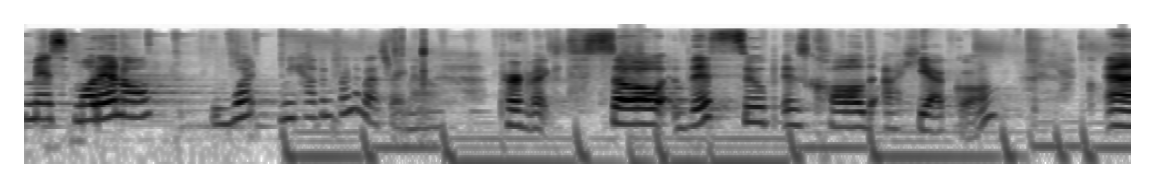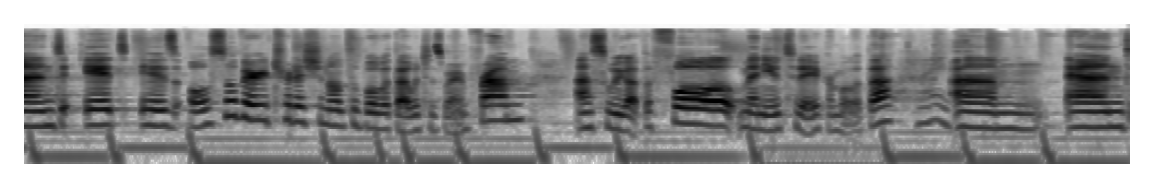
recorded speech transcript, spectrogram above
Miss Moreno, what we have in front of us right now. Perfect. So this soup is called ajiaco. And it is also very traditional to Bogota, which is where I'm from. Uh, so we got the full menu today from Bogota. Nice. Um, and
